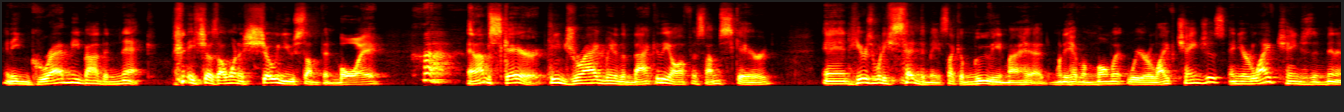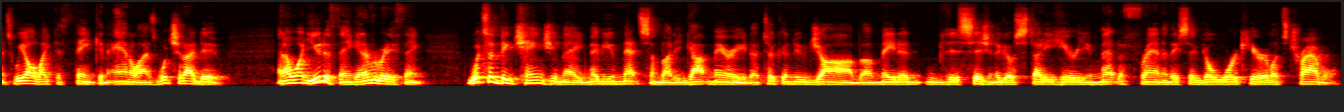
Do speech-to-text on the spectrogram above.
And he grabbed me by the neck and he says, I want to show you something, boy. and I'm scared. He dragged me to the back of the office. I'm scared. And here's what he said to me. It's like a movie in my head. When you have a moment where your life changes, and your life changes in minutes, we all like to think and analyze what should I do? And I want you to think and everybody to think what's a big change you made? Maybe you met somebody, got married, uh, took a new job, uh, made a decision to go study here. You met a friend and they said, go work here, let's travel.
